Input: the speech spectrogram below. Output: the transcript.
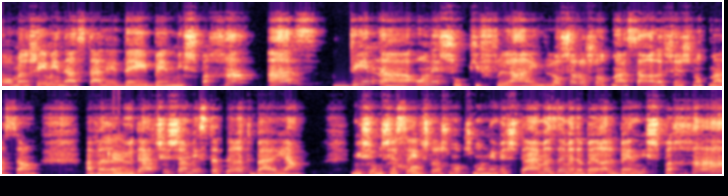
ואומר שאם היא נעשתה על ידי בן משפחה, אז דין העונש הוא כפליים, לא שלוש שנות מאסר, אלא שש שנות מאסר. אבל כן. אני יודעת ששם מסתתרת בעיה, משום נכון. שסעיף 382 הזה מדבר על בן משפחה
